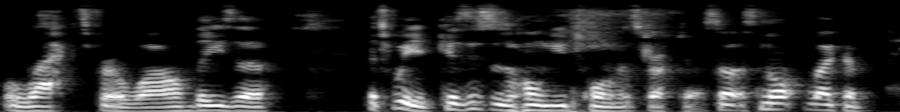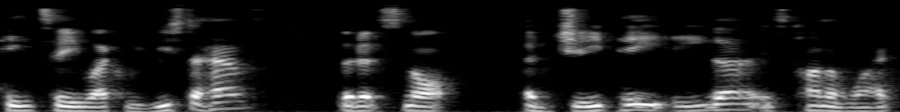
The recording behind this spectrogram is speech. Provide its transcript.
lacked for a while. These are, it's weird because this is a whole new tournament structure. So it's not like a PT like we used to have, but it's not a GP either. It's kind of like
